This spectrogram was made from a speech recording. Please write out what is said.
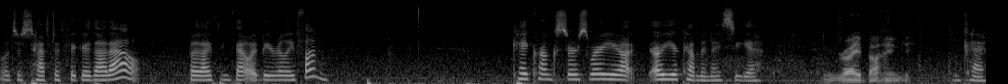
we'll just have to figure that out. But I think that would be really fun. Okay, Crunksters, where are you at? Oh, you're coming. I see you. Right behind you. Okay.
